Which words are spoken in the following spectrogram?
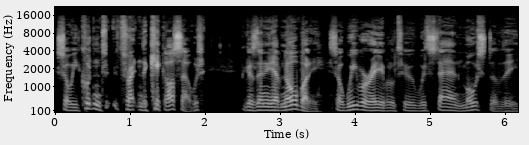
So he couldn't threaten to kick us out because then he'd have nobody. So we were able to withstand most of the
